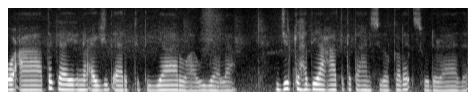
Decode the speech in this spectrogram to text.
oo caata gaayo inaa cayshid aa diyaar waa u yaalaa jirka haddii aa caata ka tahana sidoo kale soo dhawaada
